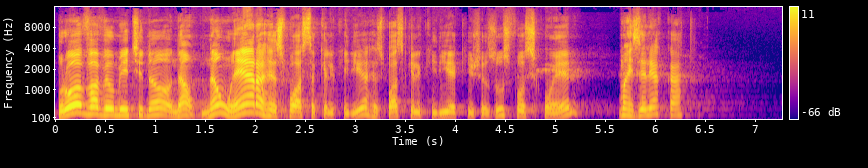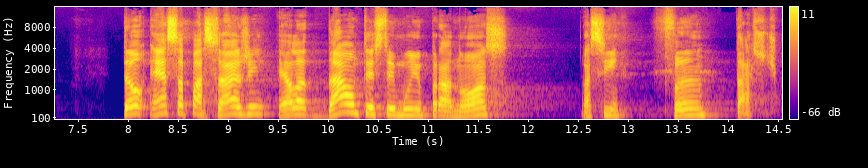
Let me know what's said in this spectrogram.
Provavelmente não, não, não era a resposta que ele queria, a resposta que ele queria é que Jesus fosse com ele, mas ele acata. Então, essa passagem, ela dá um testemunho para nós, assim, fantástico.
